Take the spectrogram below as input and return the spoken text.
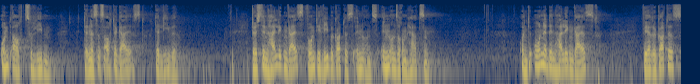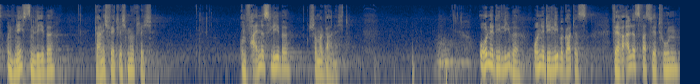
und auch zu lieben, denn es ist auch der Geist der Liebe. Durch den Heiligen Geist wohnt die Liebe Gottes in uns, in unserem Herzen. Und ohne den Heiligen Geist wäre Gottes und Nächstenliebe gar nicht wirklich möglich. Um Feindesliebe schon mal gar nicht. Ohne die Liebe, ohne die Liebe Gottes wäre alles, was wir tun,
